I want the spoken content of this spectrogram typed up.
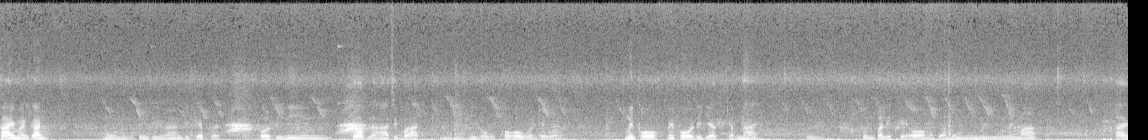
ค่ายเหมือนกัน มูลตีตีนั่นที่เก็บไปพอตีนี้ชอบละห้าสิบบาทที่เขาเขาเอากันแต่ว่า ไม่พอไม่พอที่จะจำหน่ายคือคนผลิตแกอ้อมันจะมูลนี้ไม่ไม่มาค่าย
